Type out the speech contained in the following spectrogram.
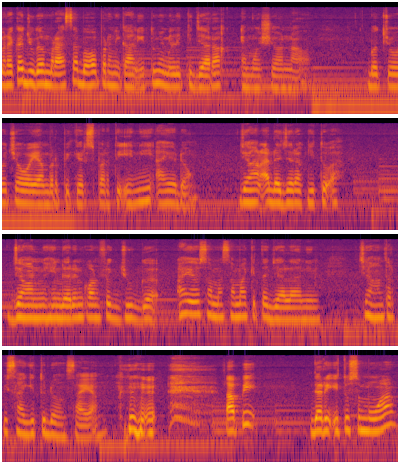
mereka juga merasa bahwa pernikahan itu memiliki jarak emosional. Buat cowok-cowok yang berpikir seperti ini, ayo dong, jangan ada jarak gitu ah. Jangan menghindarin konflik juga. Ayo sama-sama kita jalanin. Jangan terpisah gitu dong sayang. Tapi dari itu semua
